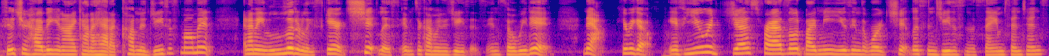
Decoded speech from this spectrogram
future hubby and I kind of had a come to Jesus moment. And I mean, literally scared shitless into coming to Jesus. And so we did. Now, here we go. If you were just frazzled by me using the word shitless and Jesus in the same sentence,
